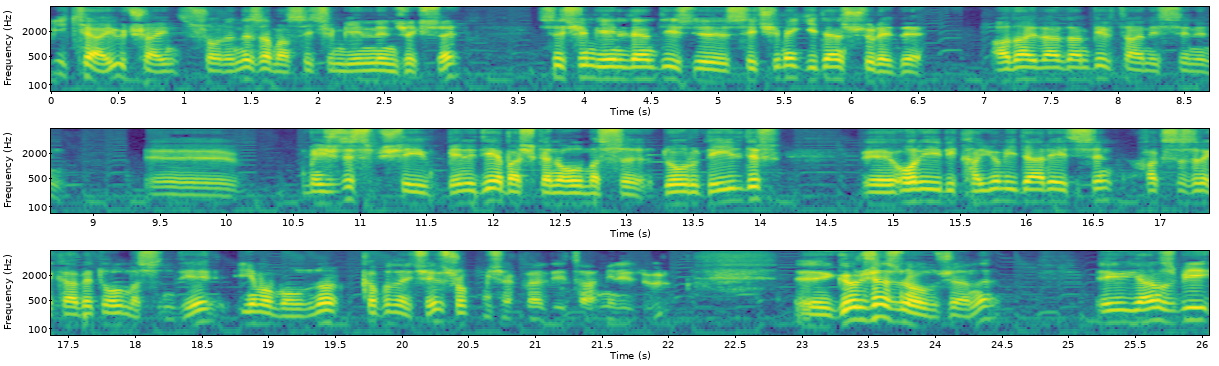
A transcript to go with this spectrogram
iki ay, üç ay sonra ne zaman seçim yenilenecekse seçim yenilendiği e, seçime giden sürede adaylardan bir tanesinin e, meclis şeyi belediye başkanı olması doğru değildir. E, orayı bir kayyum idare etsin, haksız rekabet olmasın diye İmamoğlu'nu kapıdan içeri sokmayacaklar diye tahmin ediyorum. E, göreceğiz ne olacağını. E, yalnız bir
